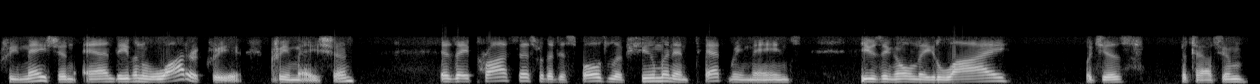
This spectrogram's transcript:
cremation, and even water cre- cremation, is a process for the disposal of human and pet remains using only lye, which is potassium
